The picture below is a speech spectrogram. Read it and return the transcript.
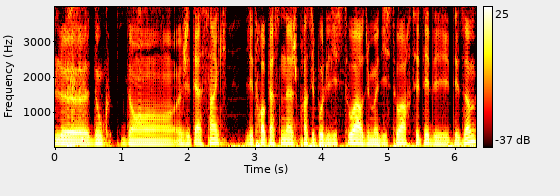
le, donc dans GTA V, les trois personnages principaux de l'histoire, du mode histoire, c'était des, des hommes.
